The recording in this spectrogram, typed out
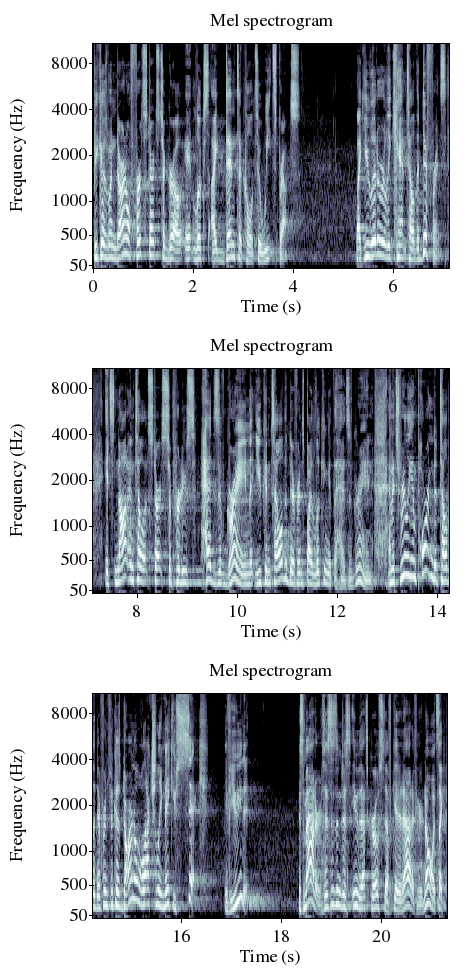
Because when darnel first starts to grow, it looks identical to wheat sprouts. Like you literally can't tell the difference. It's not until it starts to produce heads of grain that you can tell the difference by looking at the heads of grain. And it's really important to tell the difference because darnel will actually make you sick if you eat it. This matters. This isn't just, ew, that's gross stuff, get it out of here. No, it's like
